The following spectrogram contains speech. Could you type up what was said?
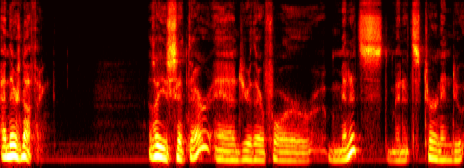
and there's nothing. And so you sit there and you're there for minutes. The minutes turn into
